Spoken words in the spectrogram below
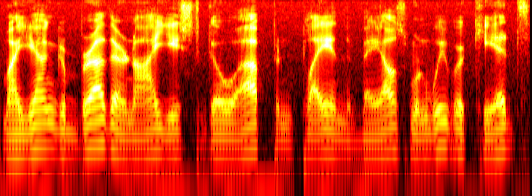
My younger brother and I used to go up and play in the bales when we were kids,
